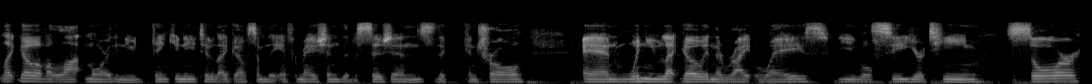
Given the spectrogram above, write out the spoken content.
Let go of a lot more than you think you need to. Let go of some of the information the decisions the control. And when you let go in the right ways you will see your team soar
